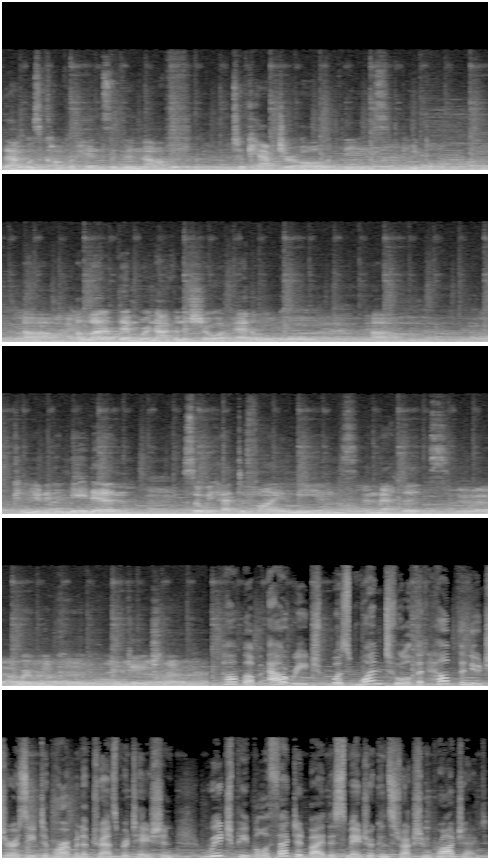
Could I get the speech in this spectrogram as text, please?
that was comprehensive enough to capture all of these people. Um, a lot of them were not going to show up at a local um, community meeting, so we had to find means and methods where we could engage them. Pop up outreach was one tool that helped the New Jersey Department of Transportation reach people affected by this major construction project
